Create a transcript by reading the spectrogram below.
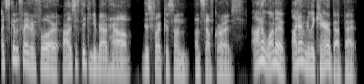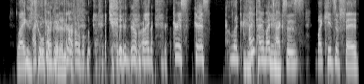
I was just going to say before, I was just thinking about how this focus on on self growth. I don't want to. I don't really care about that. Like I think I'm good enough. like Chris, Chris, look, I pay my taxes. My kids are fed.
